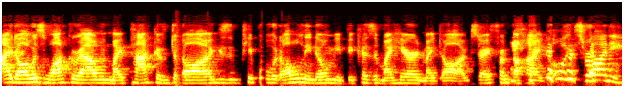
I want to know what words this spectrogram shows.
I'd always walk around with my pack of dogs, and people would only know me because of my hair and my dogs, right from behind. oh, it's Ronnie.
